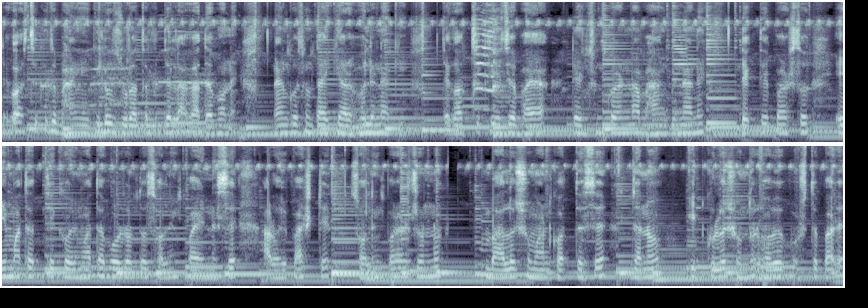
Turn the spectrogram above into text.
দেখো হচ্ছে কি যে ভাঙে গেলেও জোড়া তালে দিয়ে লাগা দেবো না। আমি বলছিলাম তাই কি আর হলে নাকি? দেখো হচ্ছে কি যে, ভাইয়া, টেনশন করেন না, ভাঙবে না নে। দেখতেই পারছ, এই মাথার থেকে ওই মাথা পর্যন্ত সলিং পায়ে এনেছে আর ওই পাশটে সলিং পড়ার জন্য ভালো সমান করতেছে যেন ইটগুলো সুন্দরভাবে বসতে পারে।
